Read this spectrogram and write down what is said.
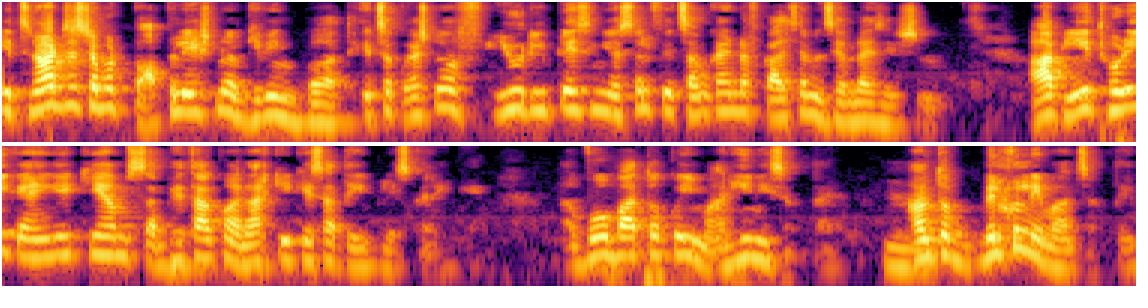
It's not just about population or giving birth. It's a question of you replacing yourself with some kind of culture and civilization. आप ये थोड़ी कहेंगे कि हम सभ्यता को अनार्की के साथ रिप्लेस करेंगे। वो बात तो कोई मान ही नहीं सकता है। hmm. हम तो बिल्कुल नहीं मान सकते।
